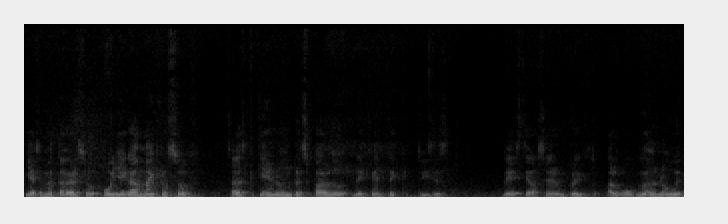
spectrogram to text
y hace metaverso, o llega Microsoft, ¿sabes? Que tienen un respaldo de gente que tú dices, ves, te va a hacer un proyecto, algo bueno, güey.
